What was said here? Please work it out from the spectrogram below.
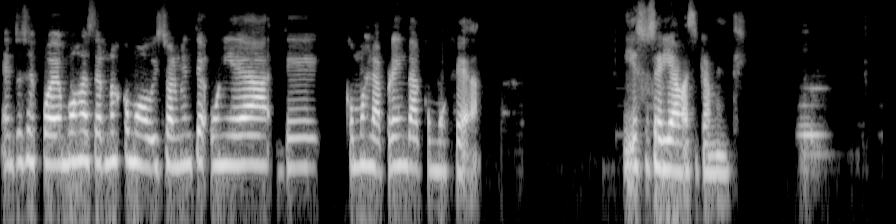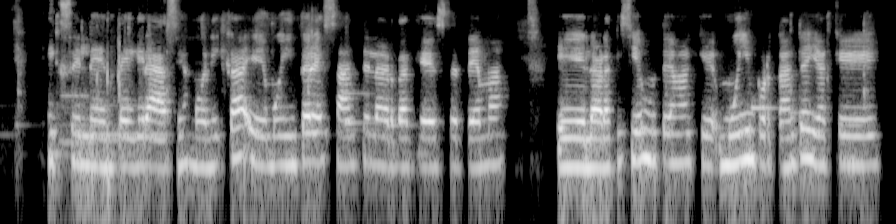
Entonces podemos hacernos como visualmente una idea de cómo es la prenda, cómo queda. Y eso sería básicamente. Excelente, gracias Mónica. Eh, muy interesante, la verdad que este tema, eh, la verdad que sí es un tema que muy importante ya que,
